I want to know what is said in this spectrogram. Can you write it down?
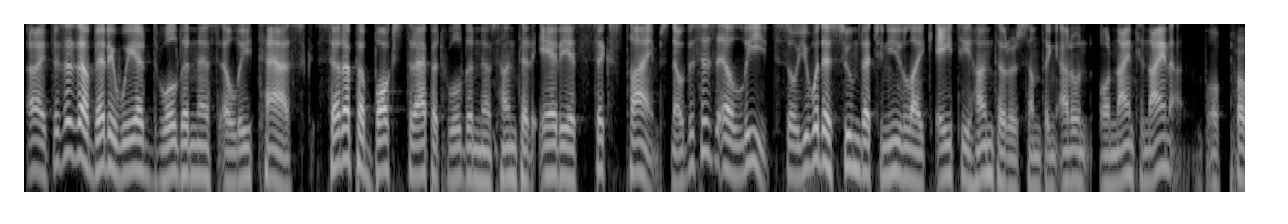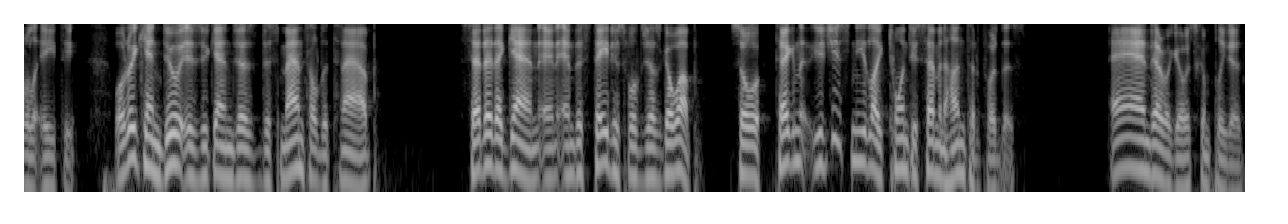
Alright, this is a very weird Wilderness Elite task. Set up a box trap at Wilderness Hunter area six times. Now, this is Elite, so you would assume that you need like 80 Hunter or something. I don't, or 99, or probably 80. What we can do is you can just dismantle the trap, set it again, and, and the stages will just go up. So, you just need like 27 Hunter for this. And there we go, it's completed.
